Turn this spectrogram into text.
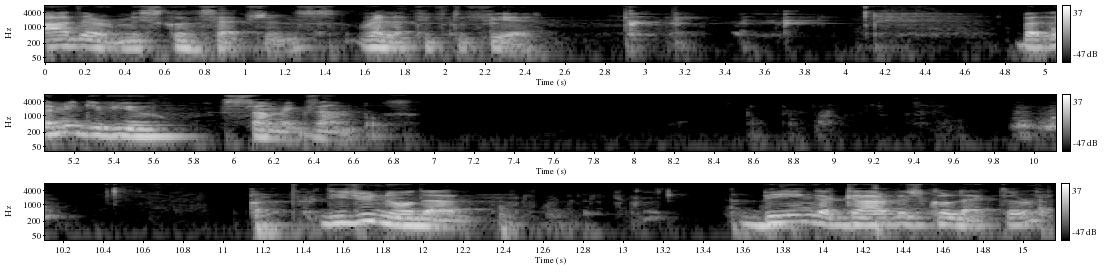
other misconceptions relative to fear. But let me give you some examples. Did you know that being a garbage collector,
